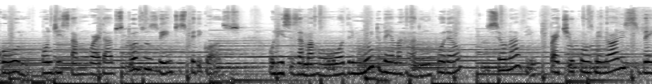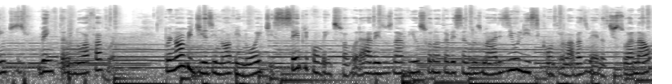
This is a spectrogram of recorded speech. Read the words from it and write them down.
couro onde estavam guardados todos os ventos perigosos. Ulisses amarrou o odre muito bem amarrado no porão do seu navio, que partiu com os melhores ventos ventando a favor. Por nove dias e nove noites, sempre com ventos favoráveis, os navios foram atravessando os mares e Ulisses controlava as velas de sua nau,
